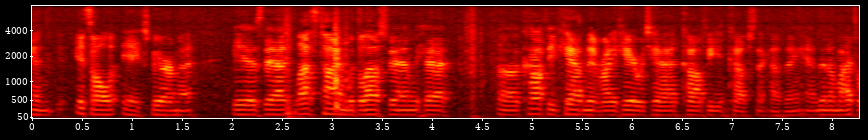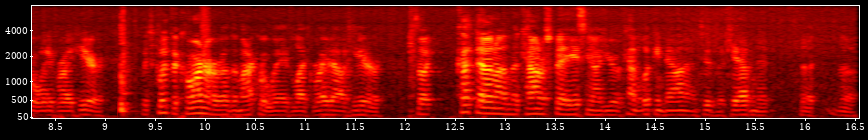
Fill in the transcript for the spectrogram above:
and it's all an experiment, is that last time with the last van we had a coffee cabinet right here which had coffee and cups and that kind of thing and then a microwave right here which put the corner of the microwave like right out here. So it cut down on the counter space you know you're kind of looking down into the cabinet the, the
